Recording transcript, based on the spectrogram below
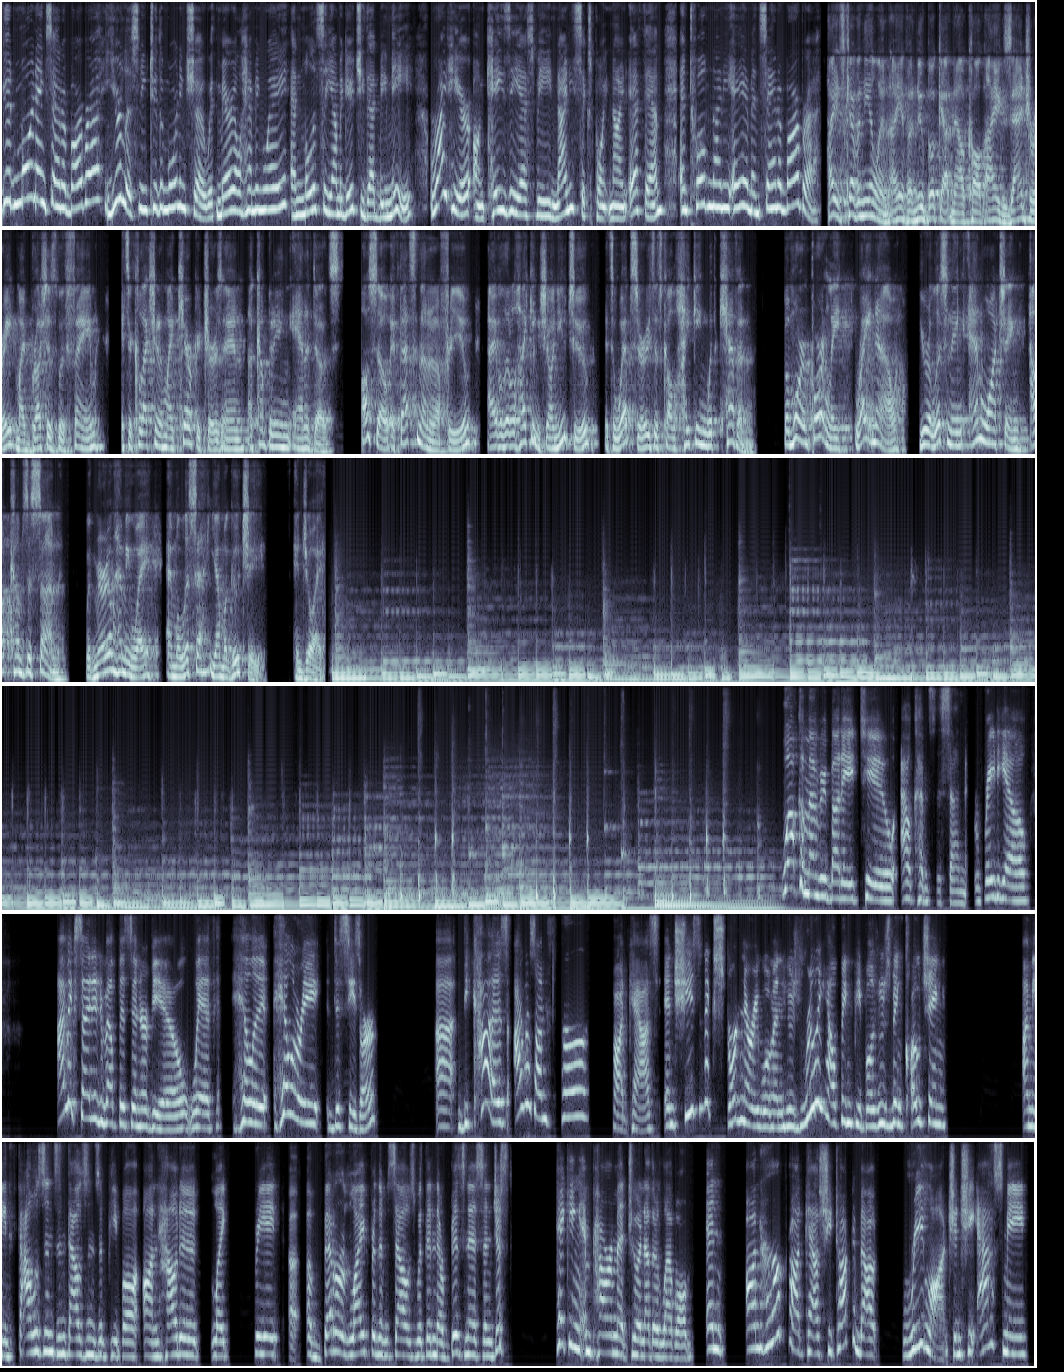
Good morning, Santa Barbara. You're listening to The Morning Show with Mariel Hemingway and Melissa Yamaguchi, that'd be me, right here on KZSB 96.9 FM and 1290 AM in Santa Barbara. Hi, it's Kevin Nealon. I have a new book out now called I Exaggerate My Brushes with Fame. It's a collection of my caricatures and accompanying anecdotes. Also, if that's not enough for you, I have a little hiking show on YouTube. It's a web series. It's called Hiking with Kevin. But more importantly, right now, you are listening and watching Out Comes the Sun with Mariel Hemingway and Melissa Yamaguchi. Enjoy. Everybody to Out Comes the Sun Radio. I'm excited about this interview with Hilary, Hilary DeCesare uh, because I was on her podcast and she's an extraordinary woman who's really helping people, who's been coaching, I mean, thousands and thousands of people on how to like create a, a better life for themselves within their business and just taking empowerment to another level. And on her podcast, she talked about relaunch and she asked me,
